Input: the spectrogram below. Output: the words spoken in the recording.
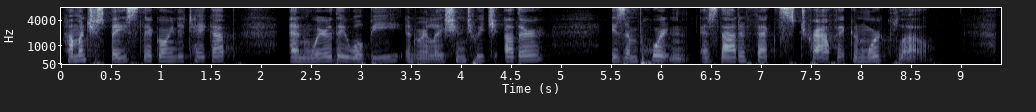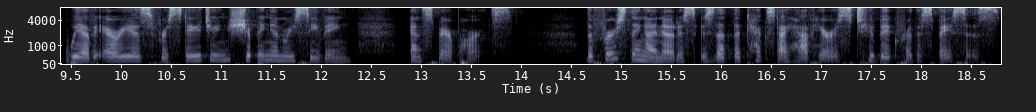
how much space they're going to take up, and where they will be in relation to each other is important as that affects traffic and workflow. We have areas for staging, shipping and receiving, and spare parts. The first thing I notice is that the text I have here is too big for the spaces.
